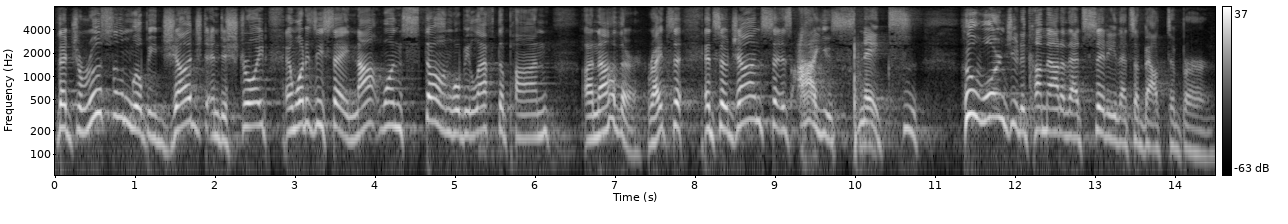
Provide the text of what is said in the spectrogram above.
that Jerusalem will be judged and destroyed. And what does he say? Not one stone will be left upon another, right? So, and so John says, Ah, you snakes, who warned you to come out of that city that's about to burn?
